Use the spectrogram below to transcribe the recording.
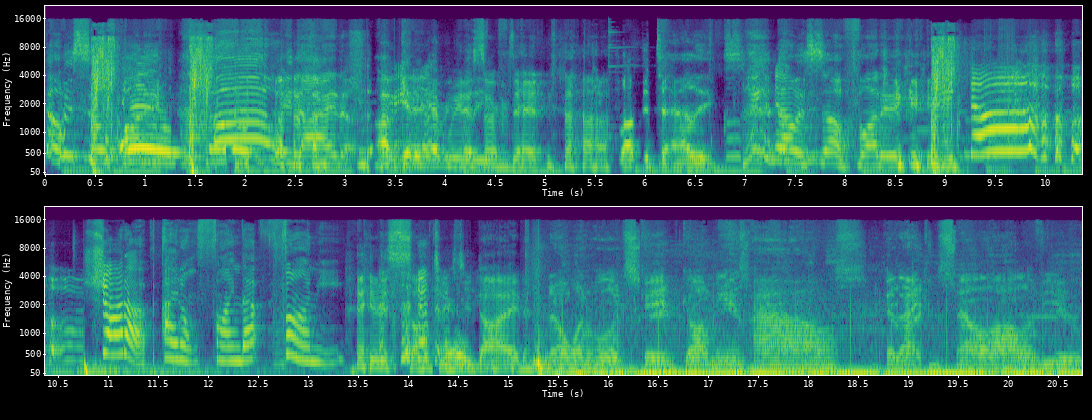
That was so funny. Oh, oh we died. I'm Okay, getting We everybody. deserved it. that Flopped it to Alex. That was so funny. No. Shut up. I don't find that funny. You're just salty 'cause you oh. died. No one will escape Gummy's house. Because I can smell all of you.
